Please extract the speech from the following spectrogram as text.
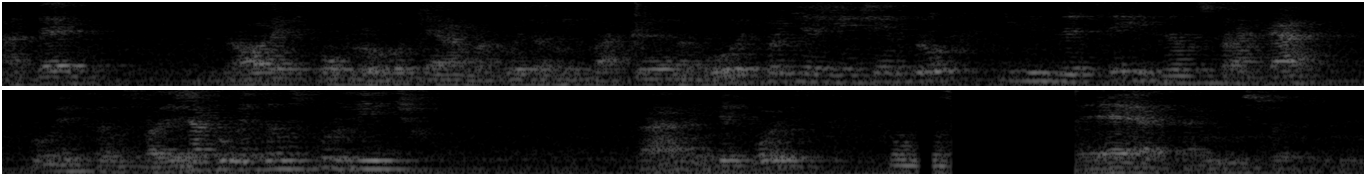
até na hora que comprovou que era uma coisa muito bacana, boa, foi que a gente entrou e de 16 anos para cá começamos a fazer. Já começamos por vídeo, tá? E depois fomos aberta, isso, aquilo.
